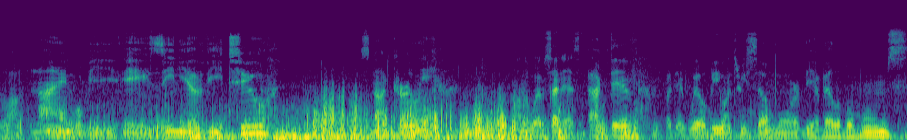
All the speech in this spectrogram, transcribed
Lot 9 will be a V2. It's not currently on the website as active, but it will be once we sell more of the available homes.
